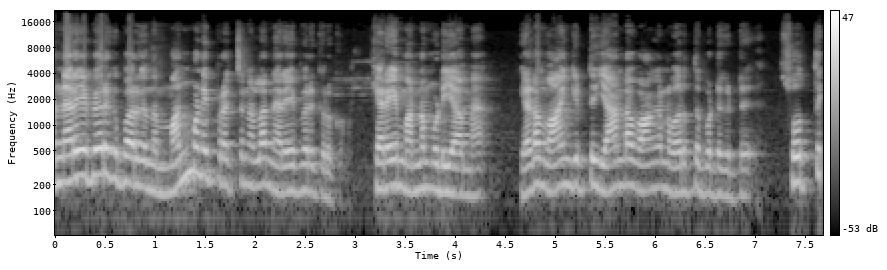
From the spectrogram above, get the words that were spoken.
இப்போ நிறைய பேருக்கு பாருங்கள் இந்த மண்மனை பிரச்சனைலாம் நிறைய பேருக்கு இருக்கும். கிரையை மண்ண முடியாமல் இடம் வாங்கிட்டு ஏன்டா வாங்கன்னு வருத்தப்பட்டுக்கிட்டு சொத்து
